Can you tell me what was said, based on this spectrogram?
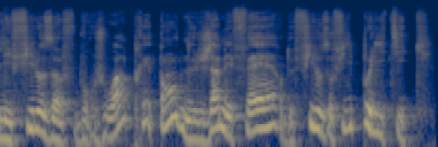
les philosophes bourgeois prétendent ne jamais faire de philosophie politique.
